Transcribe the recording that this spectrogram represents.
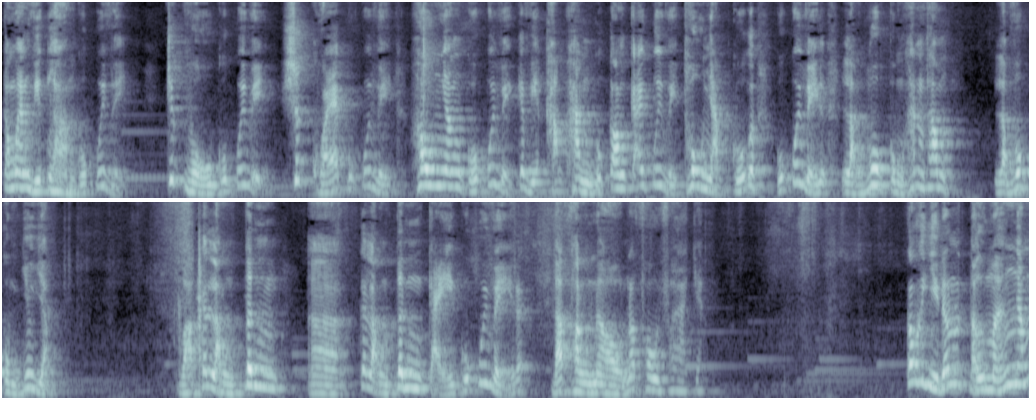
công an việc làm của quý vị, chức vụ của quý vị, sức khỏe của quý vị, hôn nhân của quý vị, cái việc học hành của con cái quý vị, thu nhập của của quý vị là vô cùng hanh thông, là vô cùng dư dật và cái lòng tin à, cái lòng tin cậy của quý vị đó đã phần nào nó phôi pha chăng? Có cái gì đó nó tự mãn ngấm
